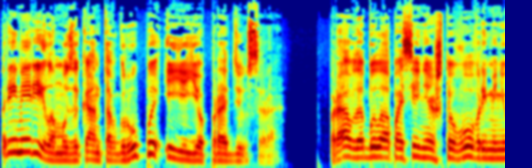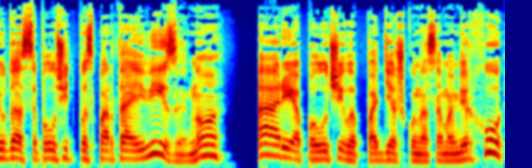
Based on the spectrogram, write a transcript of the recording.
примирила музыкантов группы и ее продюсера. Правда, было опасение, что вовремя не удастся получить паспорта и визы, но Ария получила поддержку на самом верху,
